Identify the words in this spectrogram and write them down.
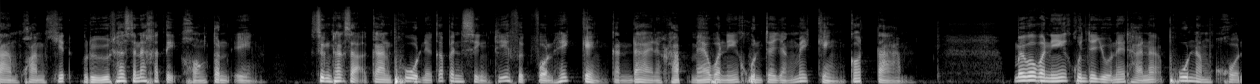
ตามความคิดหรือทัศนคติของตนเองซึ่งทักษะการพูดเนี่ยก็เป็นสิ่งที่ฝึกฝนให้เก่งกันได้นะครับ แม้วันนี้คุณจะยังไม่เก่งก็ตาม ไม่ว่าวันนี้คุณจะอยู่ในฐานะผู้นำคน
